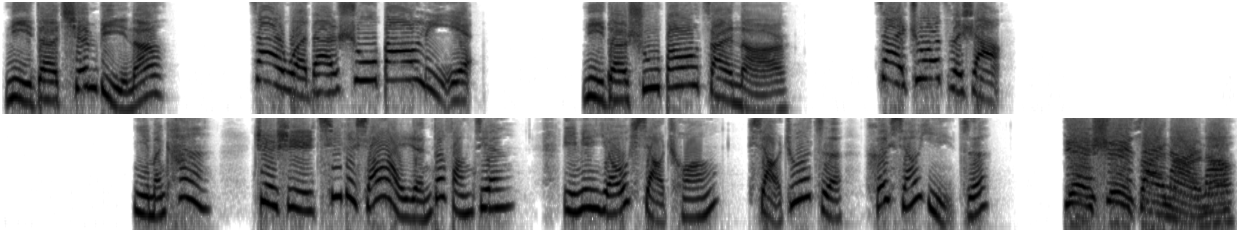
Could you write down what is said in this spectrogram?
你的铅笔呢？在我的书包里。你的书包在哪儿？在桌子上。你们看，这是七个小矮人的房间，里面有小床、小桌子和小椅子。电视在哪儿呢？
